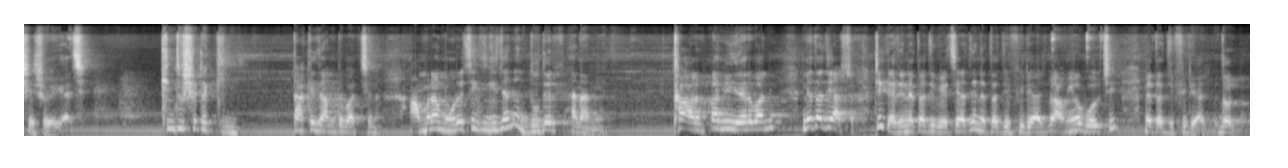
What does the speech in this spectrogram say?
শেষ হয়ে গেছে। কিন্তু সেটা কি? তাকে জানতে পারছি না। আমরা মরেছি কি জানেন? দুধের ফেনা নিয়ে। তার বাণী, এর বাণী। নেতাজি আসা। ঠিক আছে, নেতাজি বেঁচে আছে, নেতাজি ফিরে আসবে। আমিও বলছি, নেতাজি ফিরে আসবে। ধরলাম।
